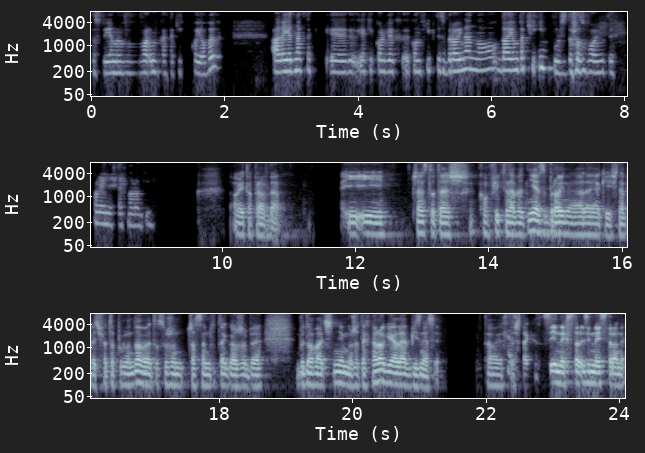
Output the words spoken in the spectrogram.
testujemy w warunkach takich pokojowych, ale jednak tak, y, jakiekolwiek konflikty zbrojne no, dają taki impuls do rozwoju tych kolejnych technologii. Oj, to prawda. I, i często też konflikty nawet nie zbrojne, ale jakieś nawet światopoglądowe, to służą czasem do tego, żeby budować nie może technologie, ale biznesy. To jest też tak z, innych, z innej strony.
